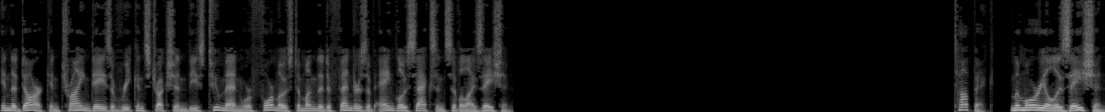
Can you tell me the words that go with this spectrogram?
In the dark and trying days of Reconstruction these two men were foremost among the defenders of Anglo-Saxon civilization. Memorialization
